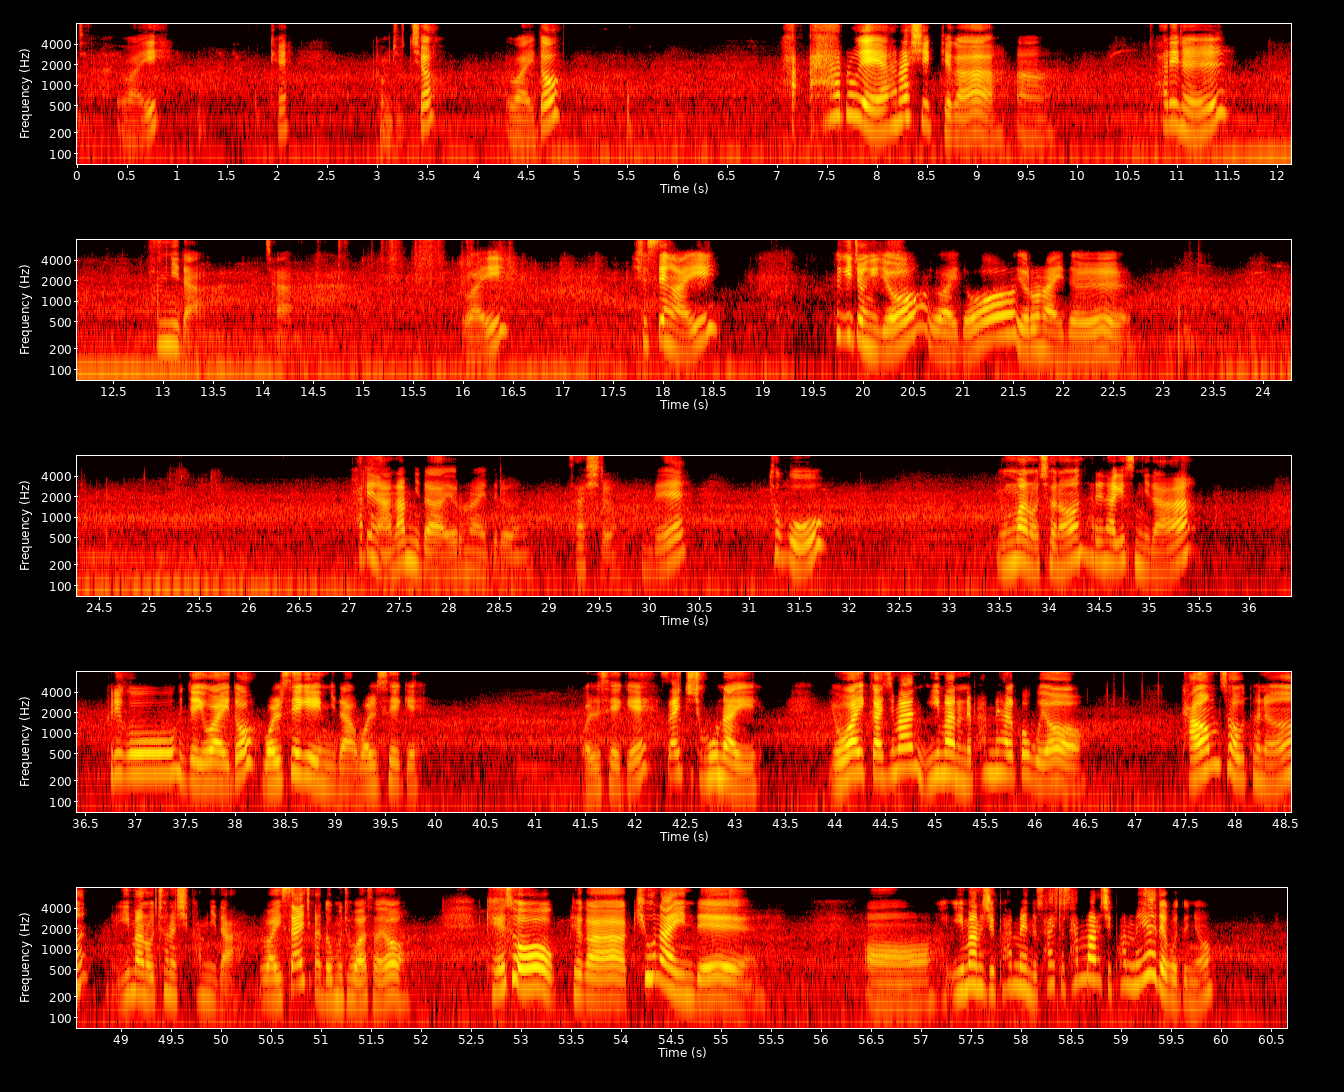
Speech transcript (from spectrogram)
자, 이 아이. 이렇게. 그럼 좋죠? 이 아이도 하, 하루에 하나씩 제가 어, 할인을 합니다. 자, 이 아이 실생 아이 특이종이죠. 이 아이도 요런 아이들 할인 안 합니다. 요런 아이들은 사실은 근데 투구 65,000원 할인하겠습니다. 그리고 이제 이 아이도 월세개입니다. 월세개. 월세개. 사이즈 좋은 아이. 요 아이까지만 2만원에 판매할 거고요. 다음서부터는 25,000원씩 합니다. 요 아이 사이즈가 너무 좋아서요. 계속 제가 키운 아이인데, 어, 2만원씩 판매했는데 사실 3만원씩 판매해야 되거든요.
